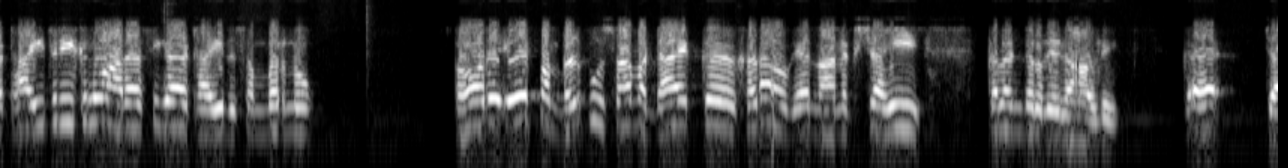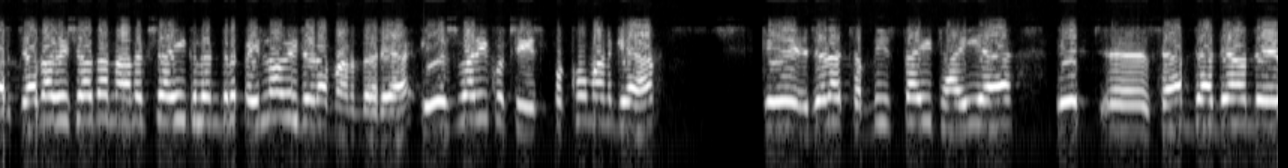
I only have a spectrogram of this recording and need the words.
28 ਤਰੀਕ ਨੂੰ ਆ ਰਿਹਾ ਸੀਗਾ 28 ਦਸੰਬਰ ਨੂੰ। ਔਰ ਇਹ ਭੰਬਲ ਭੂਸਾ ਵੱਡਾ ਇੱਕ ਖੜਾ ਹੋ ਗਿਆ ਨਾਨਕਸ਼ਾਹੀ ਕੈਲੰਡਰ ਦੇ ਨਾਲ ਦੀ। ਚਰਚਾ ਦਾ ਵਿਸ਼ਾ ਤਾਂ ਨਾਨਕਸ਼ਾਹੀ ਕੈਲੰਡਰ ਪਹਿਲਾਂ ਵੀ ਜਿਹੜਾ ਬਣਦਾ ਰਿਹਾ। ਇਸ ਵਾਰੀ ਕੁਝ ਇਸ ਪੱਖੋਂ ਬਣ ਗਿਆ ਕਿ ਜਿਹੜਾ 26 27 28 ਹੈ, ਇਹ ਸਹਿਬਜ਼ਾਦਿਆਂ ਦੇ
